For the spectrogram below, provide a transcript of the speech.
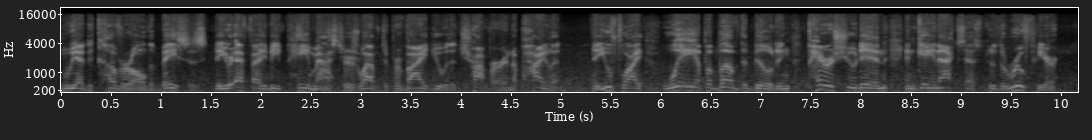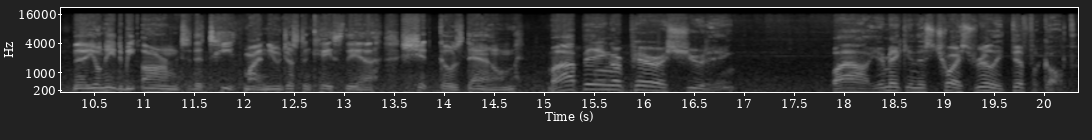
we had to cover all the bases. Your FIB paymasters will have to provide you with a chopper and a pilot. Now, you fly way up above the building, parachute in, and gain access through the roof here. Now, you'll need to be armed to the teeth, mind you, just in case the, uh, shit goes down. Mopping or parachuting? Wow, you're making this choice really difficult.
